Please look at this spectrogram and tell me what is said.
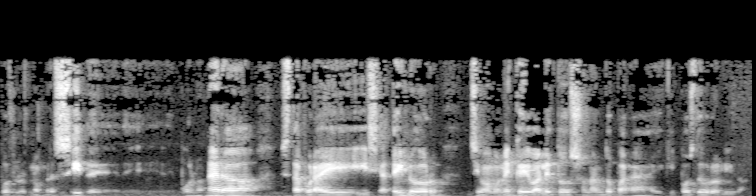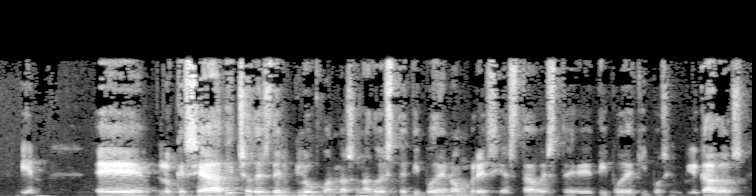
pues los nombres, sí, de, de- de Polonara, está por ahí Isia Taylor, Chima Moneke, ¿vale? Todos sonando para equipos de Euroliga. Bien. Eh, lo que se ha dicho desde el club cuando ha sonado este tipo de nombres y ha estado este tipo de equipos implicados,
